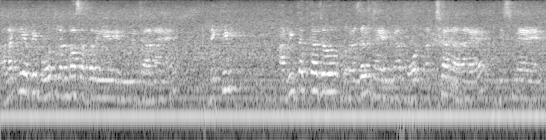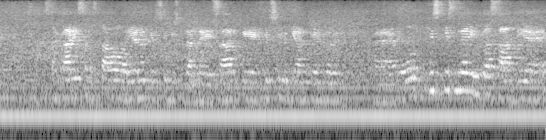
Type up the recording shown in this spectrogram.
हालाँकि अभी बहुत लंबा सफ़र ये इन्होंने जाना है, लेकिन अभी तक का जो रिज़ल्ट है इनका बहुत अच्छा रहा है, जिसमें सरकारी संस्थाओं हरियाणा कृषि विश्वविद्यालय, हिसार के कृषि विज्ञान केंद्र और किस किस ने इनका साथ दिया है।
